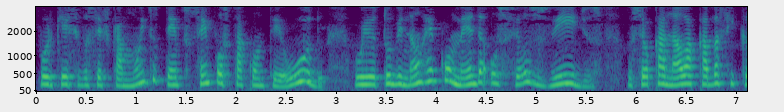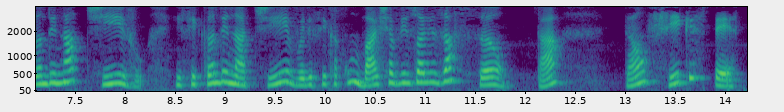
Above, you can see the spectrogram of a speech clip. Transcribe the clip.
porque se você ficar muito tempo sem postar conteúdo, o YouTube não recomenda os seus vídeos. O seu canal acaba ficando inativo. E ficando inativo, ele fica com baixa visualização, tá? Então, fique esperto.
